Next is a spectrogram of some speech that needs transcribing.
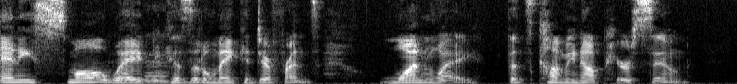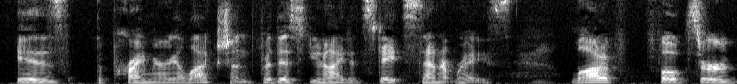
any small way mm-hmm. because it'll make a difference. One way that's coming up here soon is the primary election for this United States Senate race. Mm-hmm. A lot of folks are,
